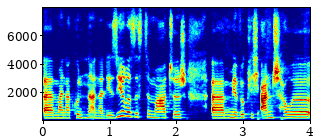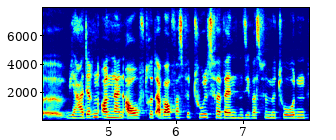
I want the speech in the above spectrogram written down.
äh, meiner Kunden analysiere systematisch, äh, mir wirklich anschaue, äh, ja, deren Online-Auftritt, aber auch was für Tools verwenden sie, was für Methoden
